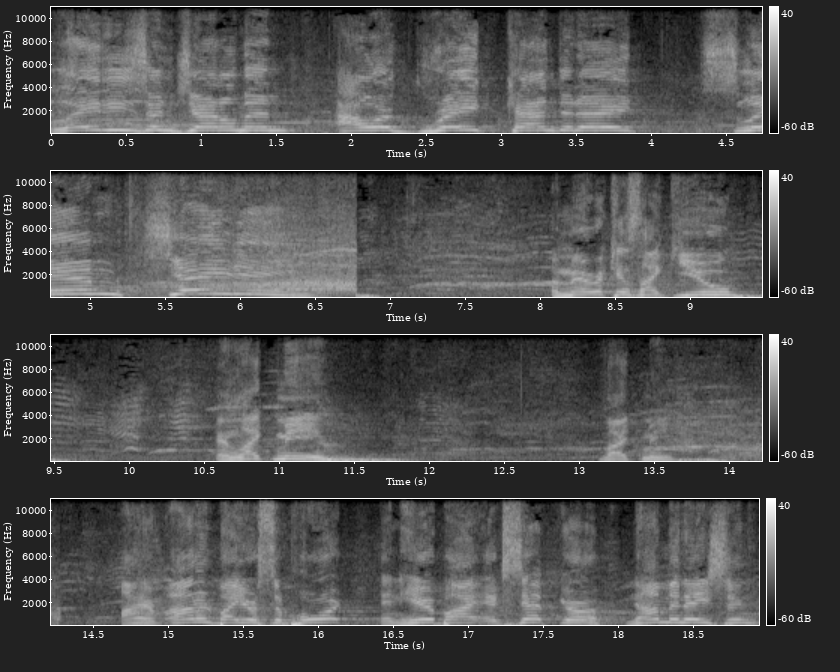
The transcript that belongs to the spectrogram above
Ladies and gentlemen, our great candidate, Slim Shady. Americans like you and like me, like me. I am honored by your support and hereby accept your nomination.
